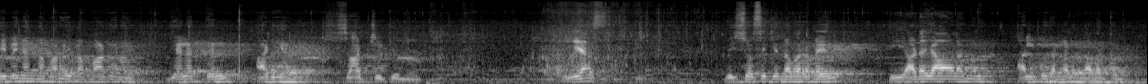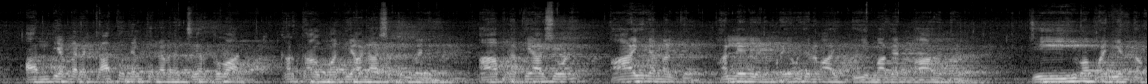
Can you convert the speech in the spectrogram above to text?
ലിബിൻ എന്ന് പറയുന്ന മകനെ ജലത്തിൽ അടിയൻ സാക്ഷിക്കുന്നു. യെസ് വിശ്വസിക്കുന്നവരുടെ മേൽ ഈ അടയാളങ്ങളും അത്ഭുതങ്ങളും നടക്കും. അന്ത്യം വരെ കാത്തു നിൽക്കുന്നവരെ ചേർക്കുവാൻ കർത്താവ് മധ്യാകാശത്തിൽ വരും. ആ പ്രത്യാശയോടെ ആയിരങ്ങൾക്ക് അല്ലെങ്കിൽ പ്രയോജനമായി ഈ മകൻ മാറട്ടെ. ജീവപര്യന്തം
